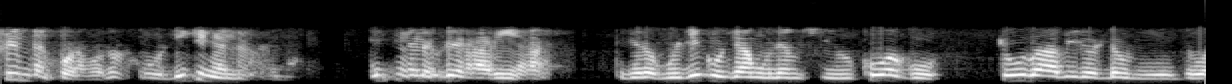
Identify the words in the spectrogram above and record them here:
treatment ပေါ်တာပေါ့နော်ဟိုလေ့ကျင့်ခန်းလုပ်နေတာလေ့ကျင့်ခန်းလုပ်တဲ့ဟာတွေကတကယ်တော့ငွေကြေးကုန်ကြမှုလည်းမရှိဘူးကိုယ့်အကူစူးစားပြီးတော့လုပ်ရင်သူက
